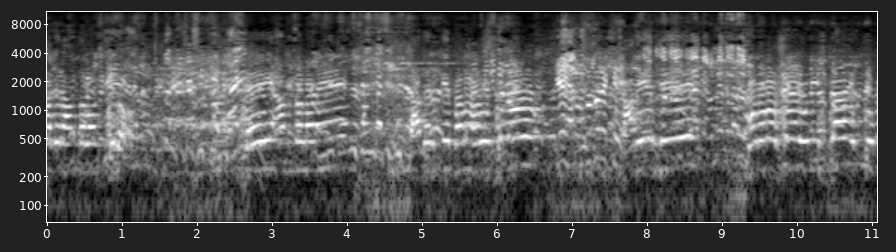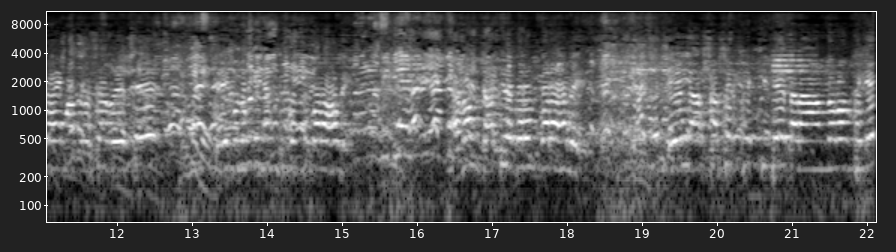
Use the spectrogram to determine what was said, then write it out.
তাদের আন্দোলন ছিল। সেই আন্দোলনে তাদেরকে বলা হয়েছিল তাদের যে পনেরোশো উনিশটা ইফতেদায়ী মাদ্রাসা রয়েছে, সেইগুলোকে করা হবে এবং জাতীয়করণ করা হবে। এই আশ্বাসের প্রেক্ষিতে তারা আন্দোলন থেকে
